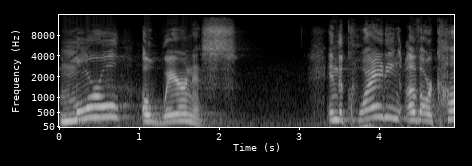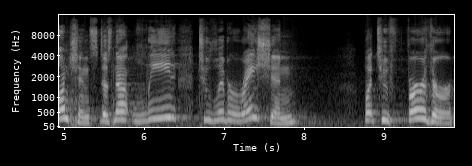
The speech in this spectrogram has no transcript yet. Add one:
moral awareness. And the quieting of our conscience does not lead to liberation, but to further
